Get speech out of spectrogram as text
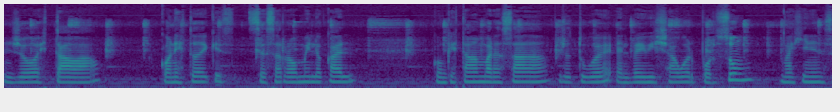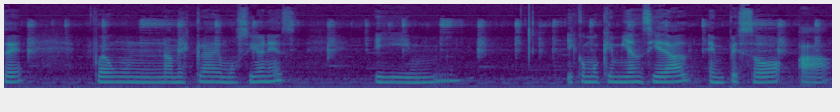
yo estaba con esto de que se cerró mi local, con que estaba embarazada, yo tuve el baby shower por Zoom, imagínense, fue una mezcla de emociones y, y como que mi ansiedad empezó a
